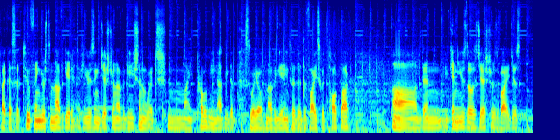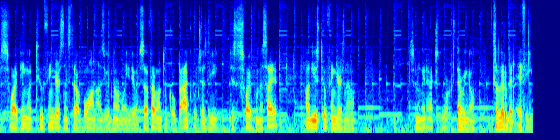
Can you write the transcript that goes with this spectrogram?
like I said, two fingers to navigate if you're using gesture navigation, which might probably not be the best way of navigating to the device with TalkBack. Uh, then you can use those gestures by just swiping with two fingers instead of one as you would normally do. So if I want to go back, which is the just swipe from the side, I'll use two fingers now. Assuming it actually works. There we go. It's a little bit iffy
